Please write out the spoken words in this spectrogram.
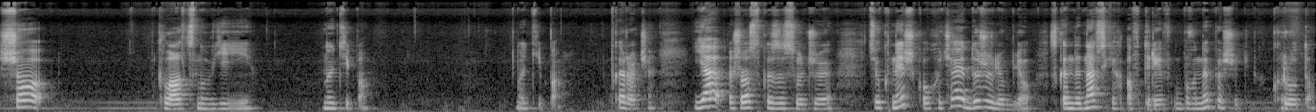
що клацнув її. Ну, типа. Ну, типа. Коротше, я жорстко засуджую цю книжку, хоча я дуже люблю скандинавських авторів, бо вони пишуть круто.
